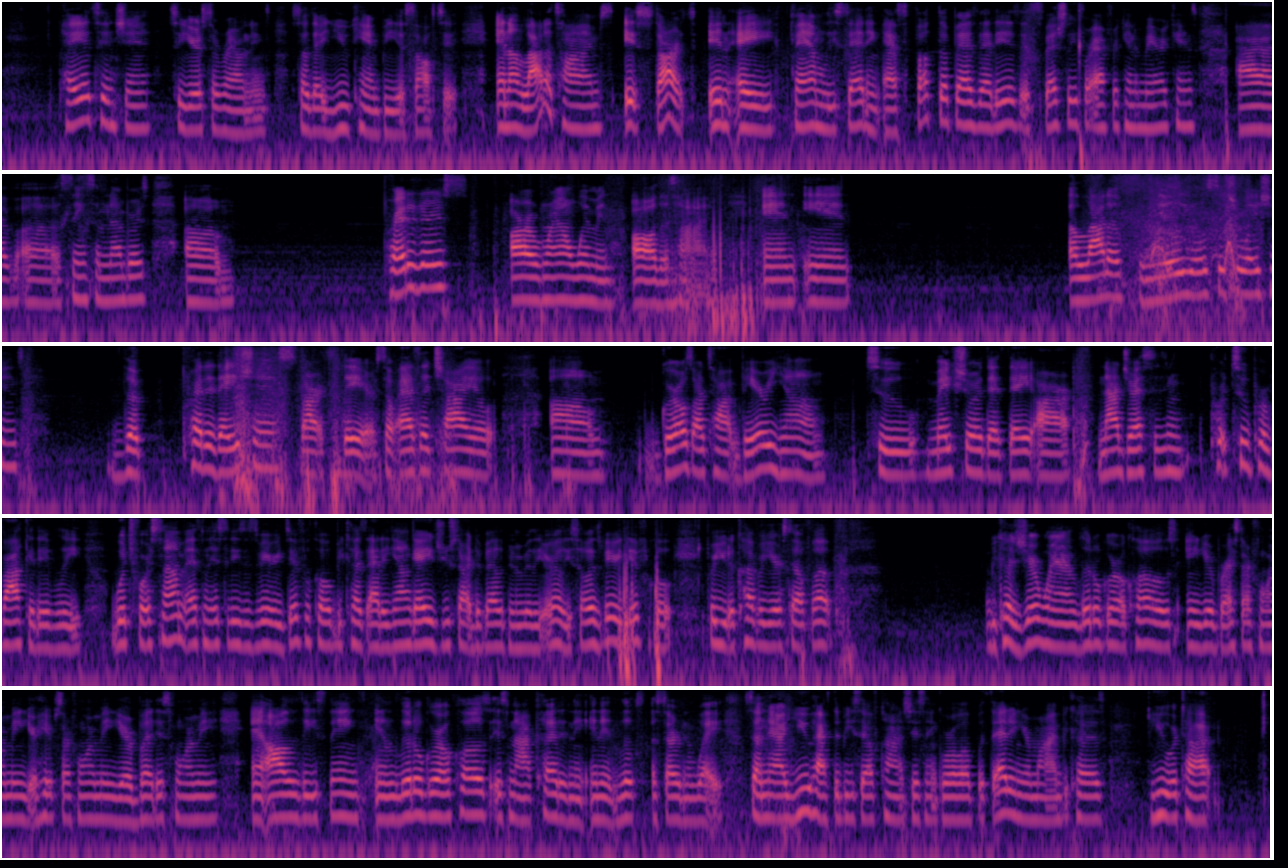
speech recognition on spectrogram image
pay attention to your surroundings so that you can't be assaulted. And a lot of times it starts in a family setting, as fucked up as that is, especially for African Americans. I've uh, seen some numbers. Um, predators are around women all the time. And in a lot of familial situations, the predation starts there. So as a child, um, girls are taught very young to make sure that they are not dressing too provocatively, which for some ethnicities is very difficult because at a young age you start developing really early. So it's very difficult for you to cover yourself up because you're wearing little girl clothes and your breasts are forming, your hips are forming, your butt is forming, and all of these things in little girl clothes, it's not cutting it and it looks a certain way. So now you have to be self conscious and grow up with that in your mind because you were taught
